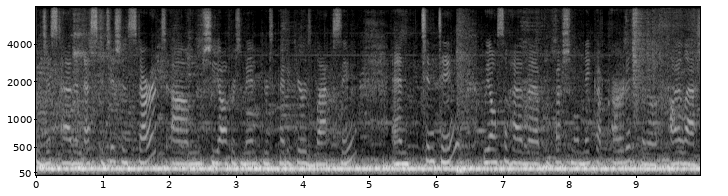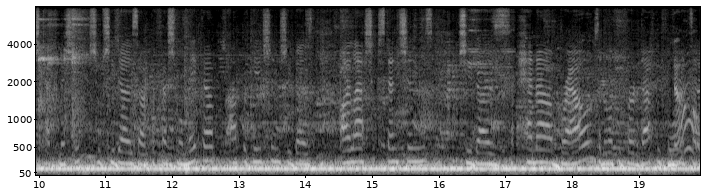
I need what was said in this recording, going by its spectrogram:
we just had an esthetician start. Um, she offers manicures, pedicures, waxing, and tinting. We also have a professional makeup artist and an eyelash technician. She, she does uh, professional makeup application. She does eyelash extensions. She does henna brows. I don't know if you've heard of that before. No. It's a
